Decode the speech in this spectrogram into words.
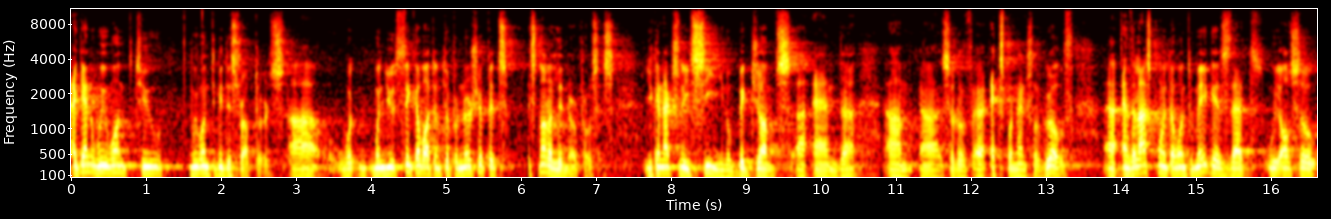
again, we want to we want to be disruptors. When you think about entrepreneurship, it's, it's not a linear process. You can actually see you know, big jumps and um, sort of exponential growth. And the last point I want to make is that we also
